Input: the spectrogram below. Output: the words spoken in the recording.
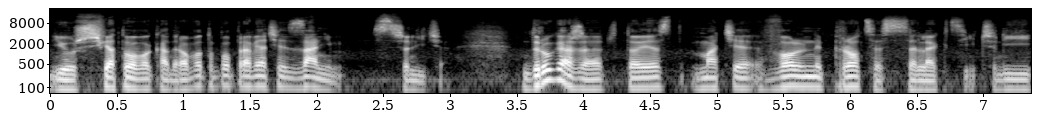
już światłowo-kadrowo, to poprawiacie zanim strzelicie. Druga rzecz to jest, macie wolny proces selekcji, czyli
